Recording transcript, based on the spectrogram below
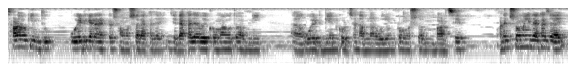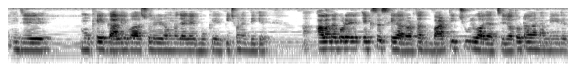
ছাড়াও কিন্তু ওয়েট গেনের একটা সমস্যা দেখা যায়, যে দেখা যাবে ক্রমাগত আপনি ওয়েট গেন করছেন, আপনার ওজন ক্রমশ বাড়ছে। অনেক সময় দেখা যায় যে মুখে, গালে বা শরীরের অন্য জায়গায়, বুকে, পিছনের দিকে আলাদা করে এক্সেস হেয়ার অর্থাৎ বাড়তি চুল হওয়া যাচ্ছে। যতটা না মেয়েদের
